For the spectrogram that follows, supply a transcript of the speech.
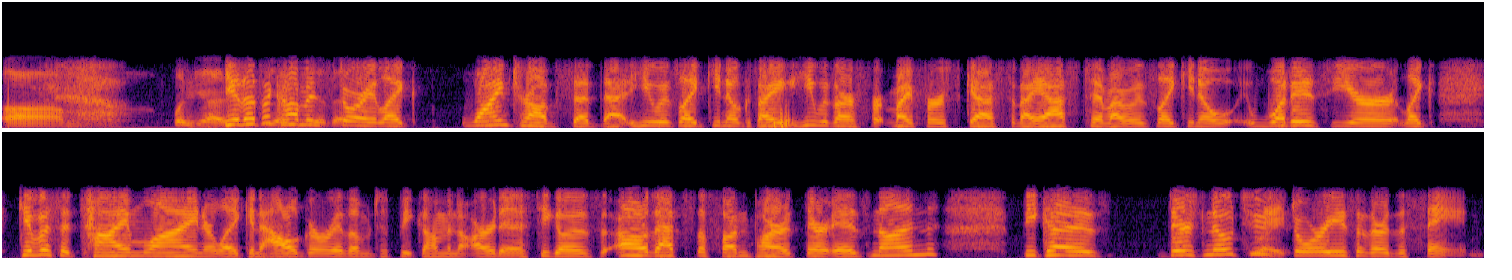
Um, but yeah, yeah that's a common that- story like Weintraub said that he was like, you know, because I he was our my first guest, and I asked him, I was like, you know, what is your like, give us a timeline or like an algorithm to become an artist. He goes, oh, that's the fun part. There is none, because there's no two Right. stories that are the same,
